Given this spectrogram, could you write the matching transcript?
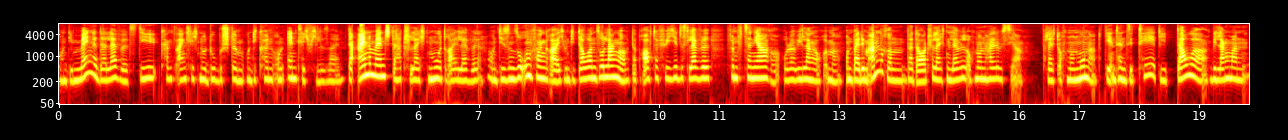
und die Menge der Levels, die kannst eigentlich nur du bestimmen. Und die können unendlich viele sein. Der eine Mensch, der hat vielleicht nur drei Level. Und die sind so umfangreich und die dauern so lange. Da braucht er für jedes Level 15 Jahre oder wie lange auch immer. Und bei dem anderen, da dauert vielleicht ein Level auch nur ein halbes Jahr vielleicht auch nur einen Monat. Die Intensität, die Dauer, wie lange man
